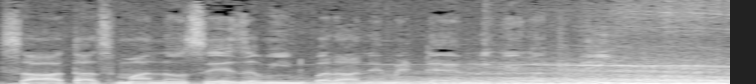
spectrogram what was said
सात आसमानों से ज़मीन पर आने में टाइम लगेगा तुम्हें। नहीं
